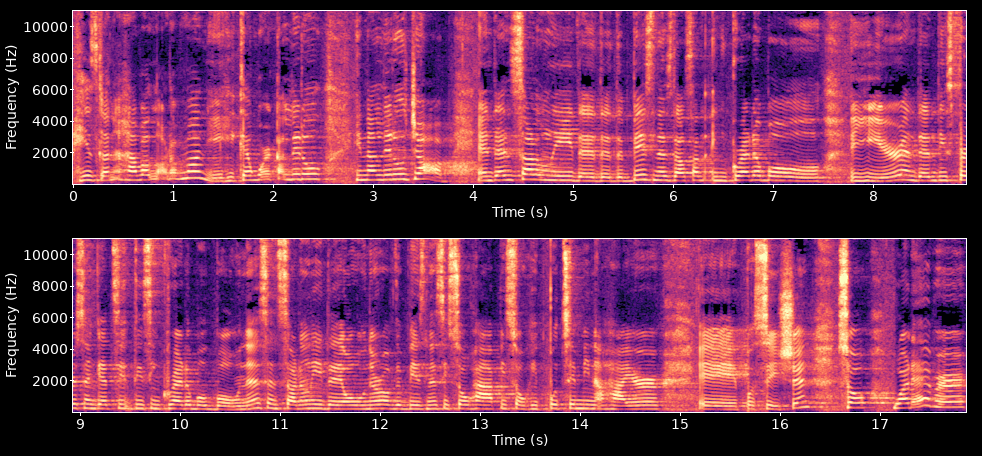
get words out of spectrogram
he's gonna have a lot of money. He can work a little in a little job. And then suddenly the, the, the, business does an incredible year and then this person gets this incredible bonus and suddenly the owner of the business is so happy so he puts him in a higher uh, position. So whatever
